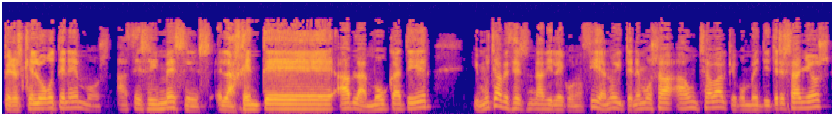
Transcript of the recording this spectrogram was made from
Pero es que luego tenemos, hace seis meses, la gente habla Moukatir y muchas veces nadie le conocía, ¿no? Y tenemos a, un chaval que con 23 años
